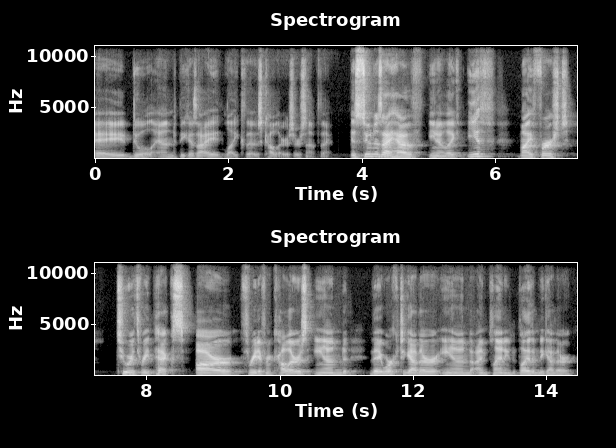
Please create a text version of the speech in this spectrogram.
a dual land because I like those colors or something. As soon as I have, you know, like if my first two or three picks are three different colors and they work together and I'm planning to play them together,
